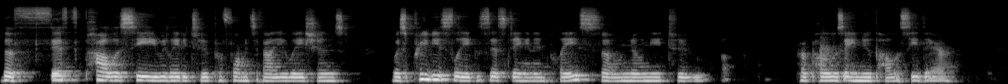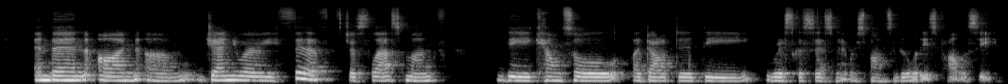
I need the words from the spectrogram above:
The fifth policy related to performance evaluations was previously existing and in place, so no need to uh, propose a new policy there. And then on um, January 5th, just last month, the council adopted the risk assessment responsibilities policy.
